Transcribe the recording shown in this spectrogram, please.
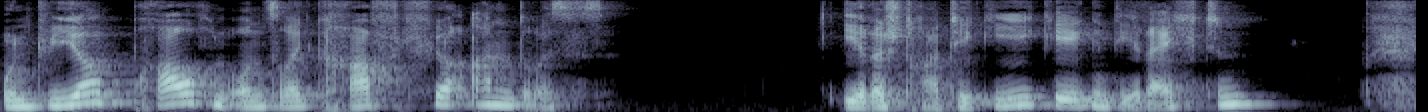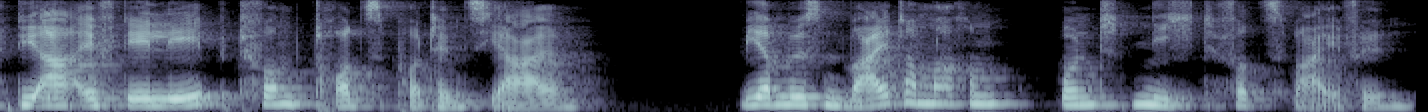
Und wir brauchen unsere Kraft für anderes. Ihre Strategie gegen die Rechten? Die AfD lebt vom Trotzpotenzial. Wir müssen weitermachen und nicht verzweifeln.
